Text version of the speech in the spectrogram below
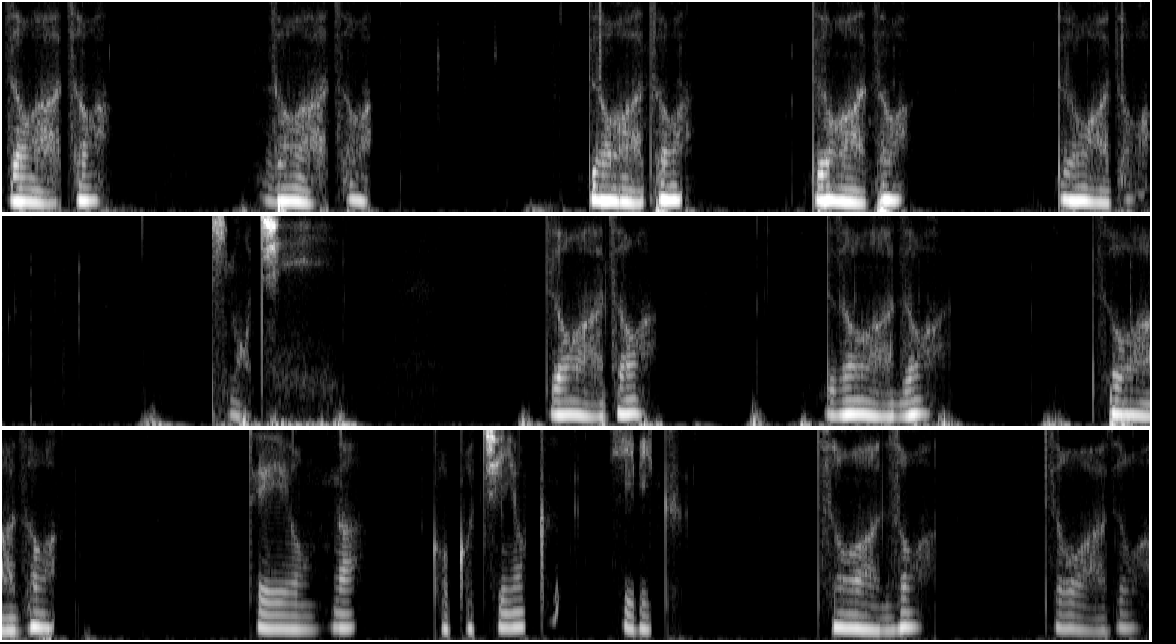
ゾワゾワゾワゾワゾワゾワゾワゾワゾワ気持ちいいゾワゾワゾワゾワゾワゾワ低音が心地よく響くゾワゾワゾワゾワ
